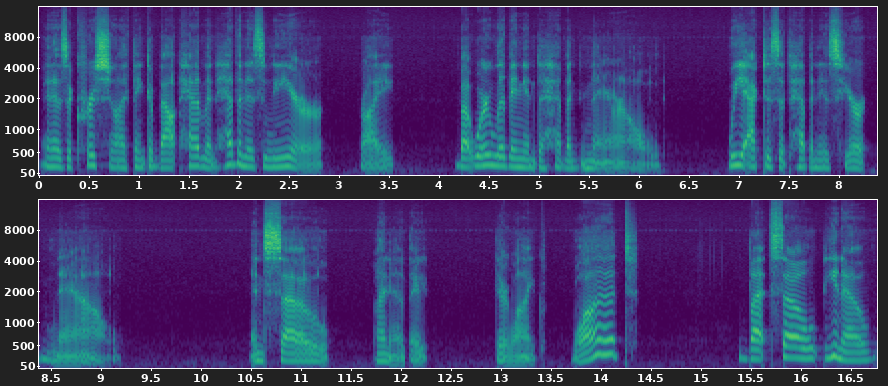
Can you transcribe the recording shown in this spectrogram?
And as a Christian, I think about heaven. Heaven is near, right? But we're living into heaven now. We act as if heaven is here now. And so I know they they're like, "What?" But so, you know,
